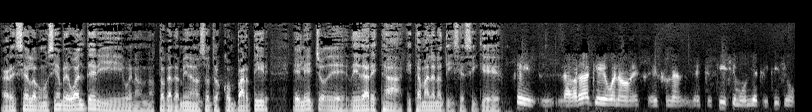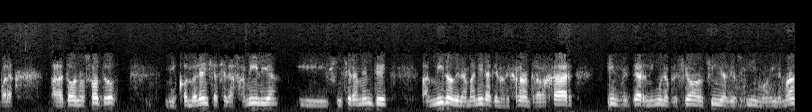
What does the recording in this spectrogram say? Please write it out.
agradecerlo como siempre Walter y bueno, nos toca también a nosotros compartir el hecho de, dar esta esta mala noticia, así que Sí, la verdad que bueno, es, es, una, tristísimo, un día tristísimo para para todos nosotros. Mis condolencias a la familia y sinceramente admiro de la manera que nos dejaron trabajar, sin meter ninguna presión, sin nerviosismo y demás,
